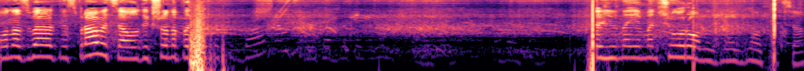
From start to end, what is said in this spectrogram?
воно з велетня справиться, а от якщо нападе сюди, в неї менше урону з зноситься.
